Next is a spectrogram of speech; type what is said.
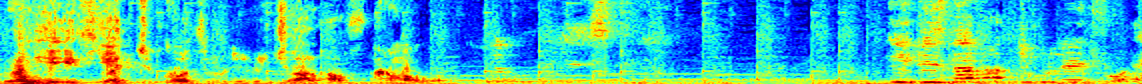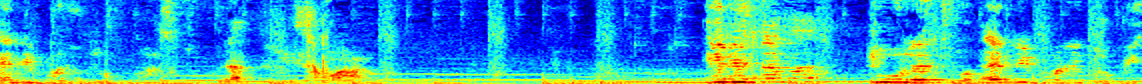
when he is yet to go through the ritual of Amawo? It is never too late for anybody to pass through that ritual. It is never too late for anybody to be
